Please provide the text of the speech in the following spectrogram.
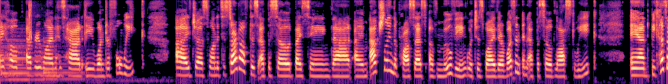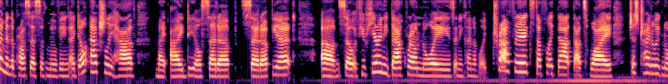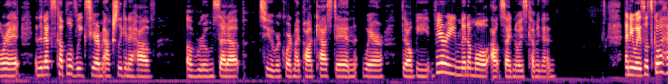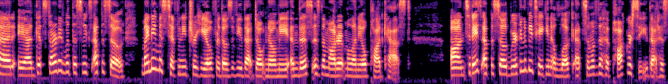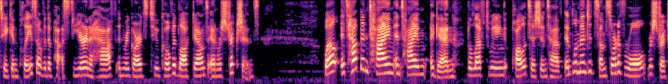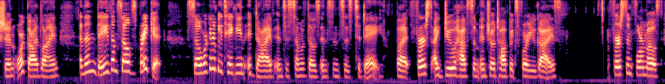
I hope everyone has had a wonderful week. I just wanted to start off this episode by saying that I'm actually in the process of moving, which is why there wasn't an episode last week. And because I'm in the process of moving, I don't actually have my ideal setup set up yet. Um, so if you hear any background noise, any kind of like traffic, stuff like that, that's why. Just try to ignore it. In the next couple of weeks here, I'm actually going to have a room set up to record my podcast in where there'll be very minimal outside noise coming in. Anyways, let's go ahead and get started with this week's episode. My name is Tiffany Trujillo, for those of you that don't know me, and this is the Moderate Millennial Podcast. On today's episode, we're going to be taking a look at some of the hypocrisy that has taken place over the past year and a half in regards to COVID lockdowns and restrictions. Well, it's happened time and time again. The left wing politicians have implemented some sort of rule, restriction, or guideline, and then they themselves break it. So, we're going to be taking a dive into some of those instances today. But first, I do have some intro topics for you guys. First and foremost,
